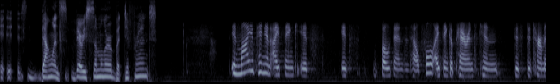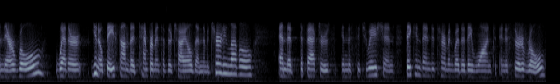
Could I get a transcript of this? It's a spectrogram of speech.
is balance very similar but different? In my opinion, I think it's it's both ends is helpful. I think a parent can just determine their role, whether you know, based on the temperament of their child and the maturity level, and the, the factors in the situation, they can then determine whether they want an assertive role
